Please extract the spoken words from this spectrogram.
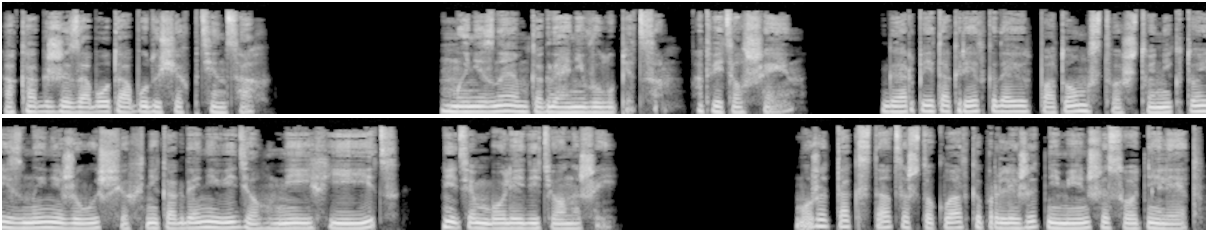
А как же забота о будущих птенцах? «Мы не знаем, когда они вылупятся», — ответил Шейн. «Гарпии так редко дают потомство, что никто из ныне живущих никогда не видел ни их яиц, ни тем более детенышей. Может так статься, что кладка пролежит не меньше сотни лет,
